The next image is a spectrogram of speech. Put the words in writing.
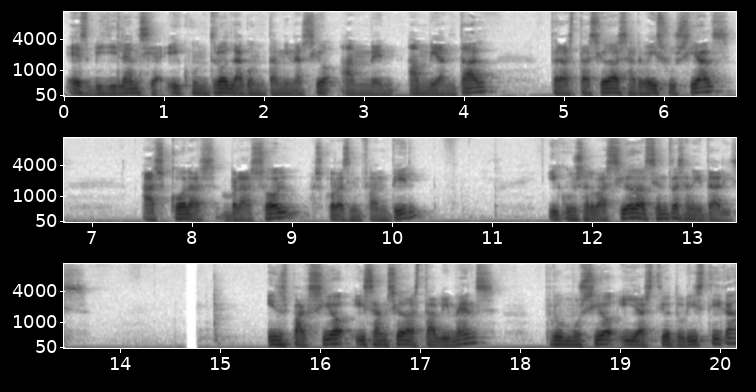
és vigilància i control de contaminació ambiental, prestació de serveis socials, escoles bressol, escoles infantil i conservació dels centres sanitaris. Inspecció i sanció d'establiments, promoció i gestió turística,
